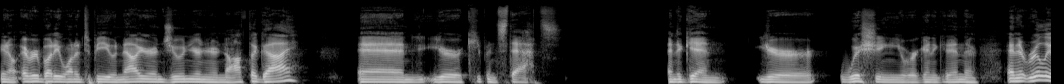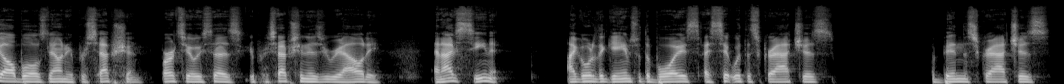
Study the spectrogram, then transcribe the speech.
You know, everybody wanted to be you. And now you're in junior and you're not the guy and you're keeping stats. And again, you're wishing you were going to get in there. And it really all boils down to your perception. Bartsy always says your perception is your reality. And I've seen it. I go to the games with the boys, I sit with the scratches, I've been the scratches.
